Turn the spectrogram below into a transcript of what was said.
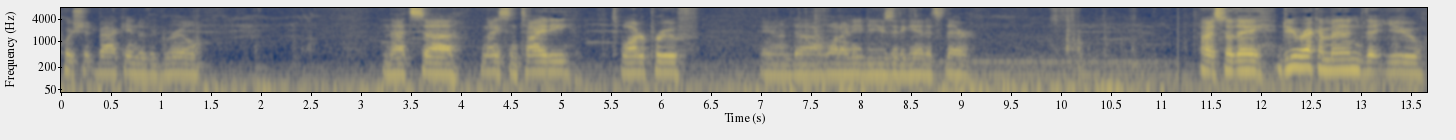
push it back into the grill. And that's uh, nice and tidy. It's waterproof. And uh, when I need to use it again, it's there. All right, so they do recommend that you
